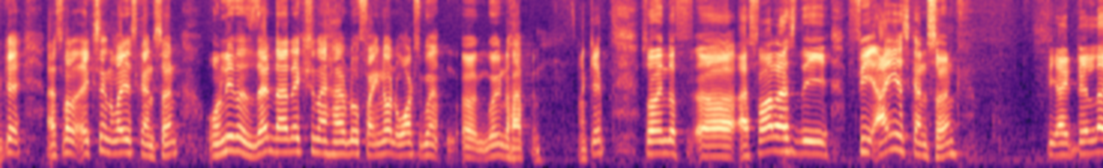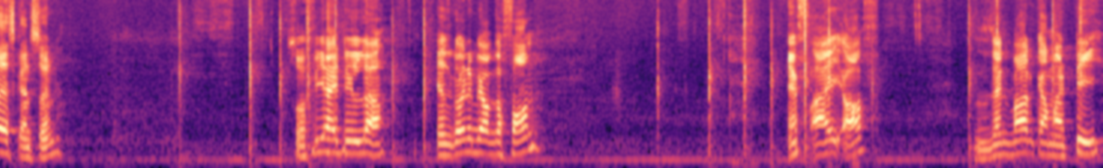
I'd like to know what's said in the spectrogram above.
okay as far as x and y is concerned only the z direction I have to find out what is going, uh, going to happen okay. So in the uh, as far as the phi i is concerned phi tilde is concerned. So phi i tilde is going to be of the form fi of z bar comma t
